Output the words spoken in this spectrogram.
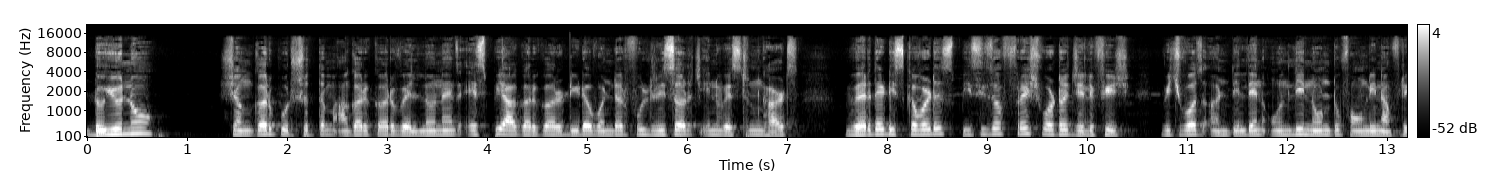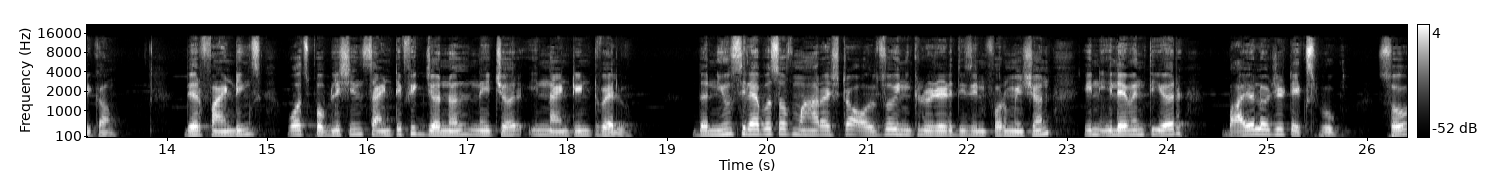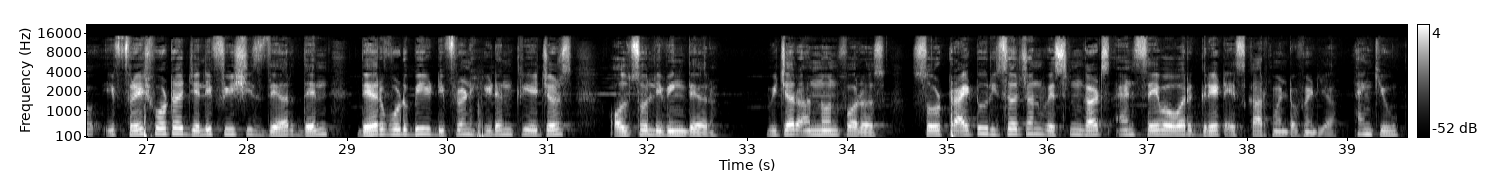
Do you know? Shankar Purushottam Agharkar, well known as S.P. Agharkar, did a wonderful research in Western Ghats where they discovered a species of freshwater jellyfish which was until then only known to found in Africa. Their findings was published in scientific journal Nature in 1912. The new syllabus of Maharashtra also included this information in 11th year biology textbook. So, if freshwater jellyfish is there, then there would be different hidden creatures also living there, which are unknown for us. So, try to research on Western Ghats and save our great escarpment of India. Thank you.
